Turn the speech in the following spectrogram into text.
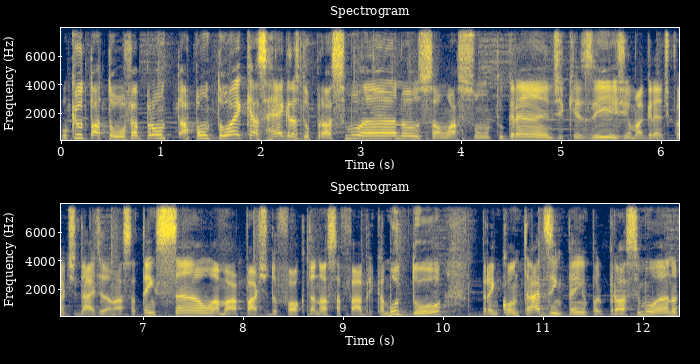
O que o Toto Wolff apontou é que as regras do próximo ano são um assunto grande, que exigem uma grande quantidade da nossa atenção. A maior parte do foco da nossa fábrica mudou para encontrar desempenho para o próximo ano,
